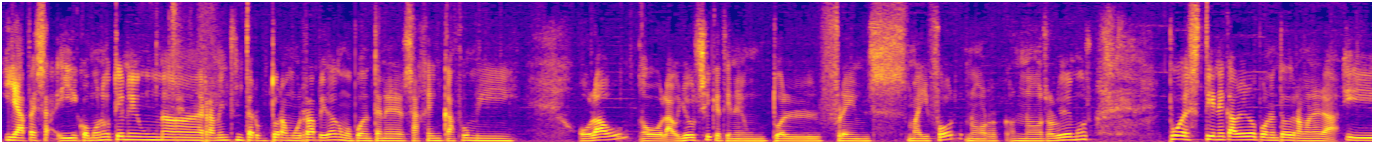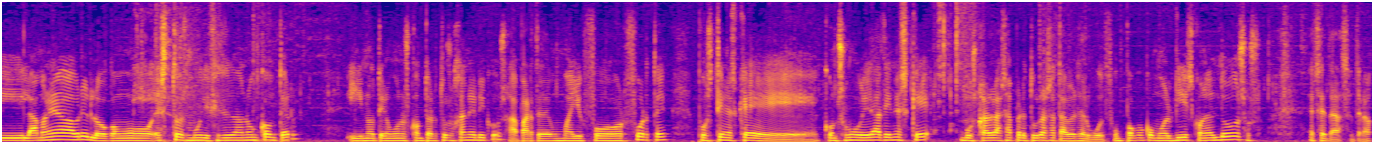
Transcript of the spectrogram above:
y a pesar y como no tiene una herramienta interruptora muy rápida, como pueden tener Sagen, Kazumi o Lau, o Lau Yoshi, que tiene un 12 frames Magic 4, no, no nos olvidemos, pues tiene que abrir el oponente de otra manera. Y la manera de abrirlo, como esto es muy difícil de dar un counter, y no tiene buenos counter genéricos, aparte de un Magic for fuerte, pues tienes que, con su movilidad, tienes que buscar las aperturas a través del whiff, un poco como el GIS con el 2, etcétera, etcétera.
